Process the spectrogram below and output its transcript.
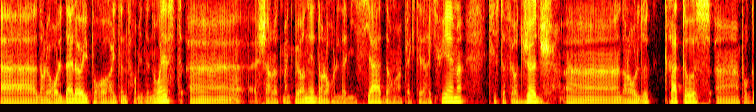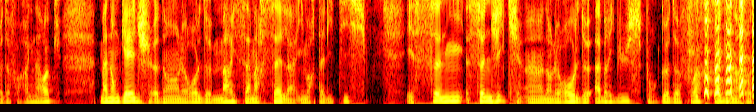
Euh, dans le rôle d'Aloy pour Horizon Forbidden West, euh, Charlotte McBurney dans le rôle d'Amicia dans Plague Tale Requiem, Christopher Judge euh, dans le rôle de Kratos pour God of War Ragnarok, Manon Gage dans le rôle de Marissa Marcel, Immortality, et Sunny Sunjik dans le rôle de Abribus pour God of War Ragnarok.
